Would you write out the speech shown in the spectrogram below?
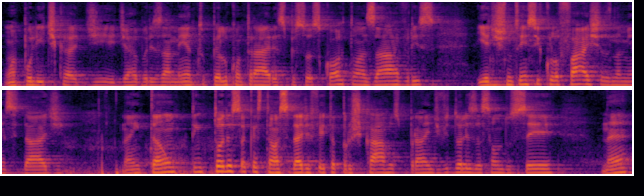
uma política de, de arborizamento. Pelo contrário, as pessoas cortam as árvores e a gente não tem ciclofaixas na minha cidade. Né? Então, tem toda essa questão. A cidade é feita para os carros, para a individualização do ser. Né?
